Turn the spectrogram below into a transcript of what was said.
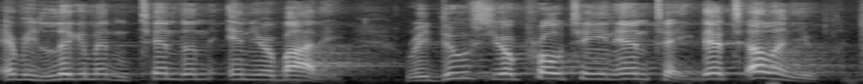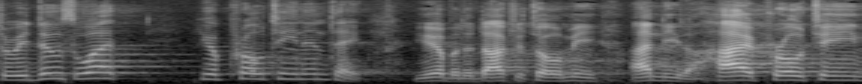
every ligament and tendon in your body. Reduce your protein intake. They're telling you to reduce what? Your protein intake. Yeah, but the doctor told me I need a high protein,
